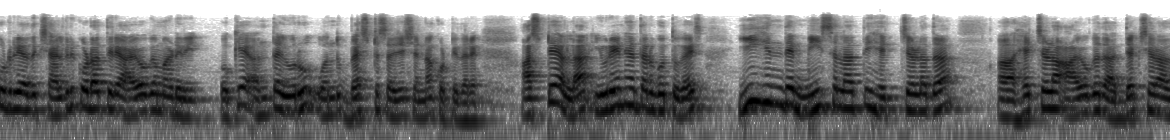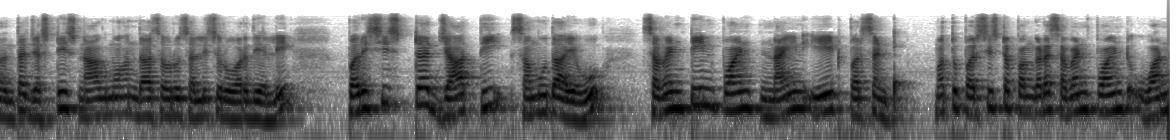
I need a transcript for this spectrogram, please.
ಕೊಡ್ರಿ, ಅದಕ್ಕೆ ಸ್ಯಾಲ್ರಿ ಕೊಡತ್ತೀರಿ, ಆಯೋಗ ಮಾಡಿರಿ ಓಕೆ ಅಂತ ಇವರು ಒಂದು ಬೆಸ್ಟ್ ಸಜೆಷನ್ನ ಕೊಟ್ಟಿದ್ದಾರೆ. ಅಷ್ಟೇ ಅಲ್ಲ, ಇವ್ರೇನು ಹೇಳ್ತಾರೆ ಗೊತ್ತು ಗೈಸ್ ಈ ಹಿಂದೆ ಮೀಸಲಾತಿ ಹೆಚ್ಚಳದ ಹೆಚ್ಚಳ ಆಯೋಗದ ಅಧ್ಯಕ್ಷರಾದಂಥ ಜಸ್ಟಿಸ್ ನಾಗಮೋಹನ್ ದಾಸ್ ಅವರು ಸಲ್ಲಿಸಿರುವ ವರದಿಯಲ್ಲಿ ಪರಿಶಿಷ್ಟ ಜಾತಿ ಸಮುದಾಯವು seventeen point nine eight percent ಮತ್ತು ಪರಿಶಿಷ್ಟ ಪಂಗಡ seven point one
